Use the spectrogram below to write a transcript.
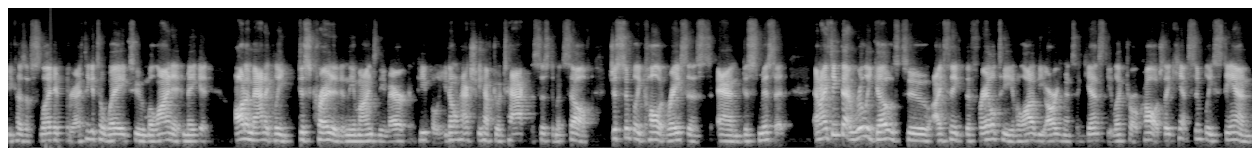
because of slavery i think it's a way to malign it and make it automatically discredited in the minds of the american people you don't actually have to attack the system itself just simply call it racist and dismiss it and i think that really goes to i think the frailty of a lot of the arguments against the electoral college they can't simply stand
